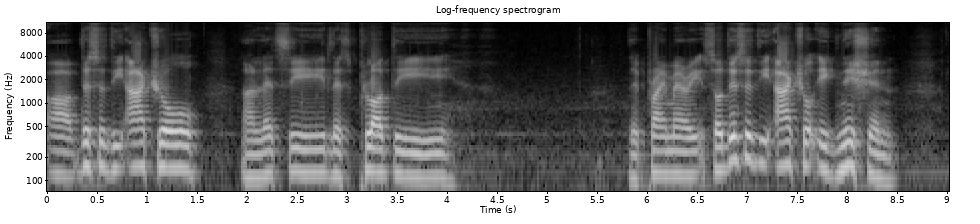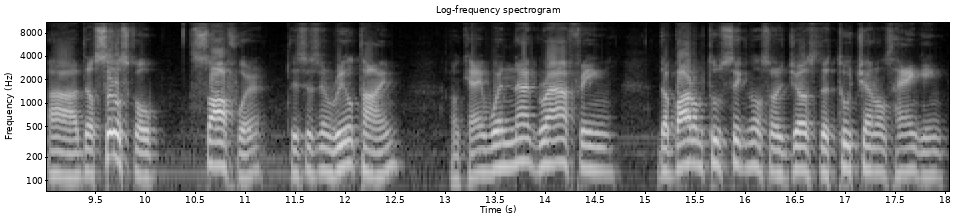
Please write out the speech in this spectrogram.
uh, this is the actual and let's see let's plot the the primary. So this is the actual ignition uh, the oscilloscope software. This is in real time okay? We're not graphing the bottom two signals are just the two channels hanging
